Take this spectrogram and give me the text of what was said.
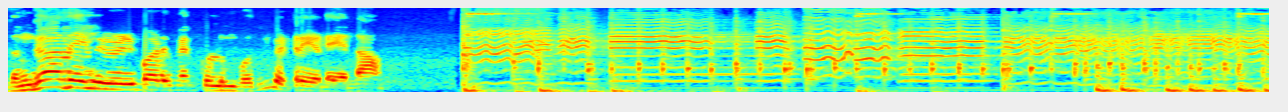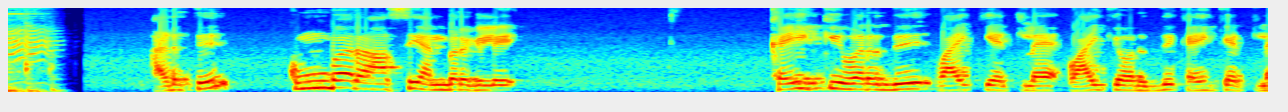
கங்காதேவி வழிபாடு மேற்கொள்ளும் போதும் வெற்றியடையலாம். அடுத்து கும்பராசி அன்பர்களே கைக்கு வருது வாய்க்கேட்டல வாய்க்கு வருது கைக்கு எட்டல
